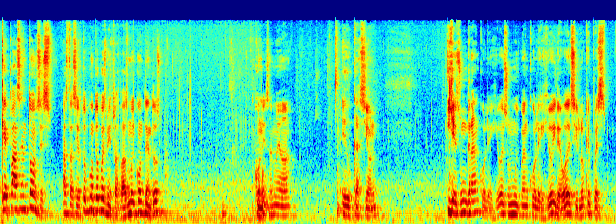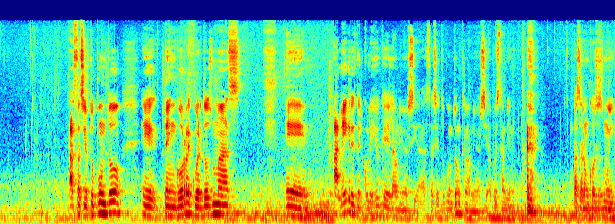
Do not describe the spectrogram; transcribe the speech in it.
¿Qué pasa entonces? Hasta cierto punto pues mis papás muy contentos con esa nueva educación y es un gran colegio, es un muy buen colegio y debo decirlo que pues hasta cierto punto eh, tengo recuerdos más eh, alegres del colegio que de la universidad hasta cierto punto, aunque en la universidad pues también pasaron cosas muy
